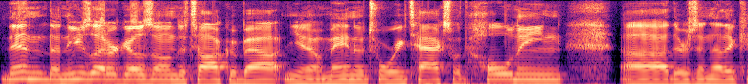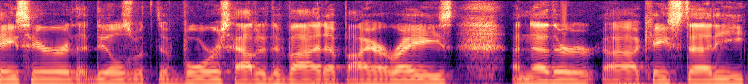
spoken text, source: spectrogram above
Then the newsletter goes on to talk about, you know, mandatory tax withholding. Uh, there's another case here that deals with divorce, how to divide up IRAs. Another uh, case study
